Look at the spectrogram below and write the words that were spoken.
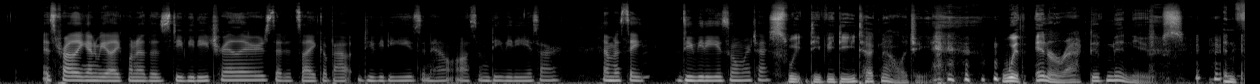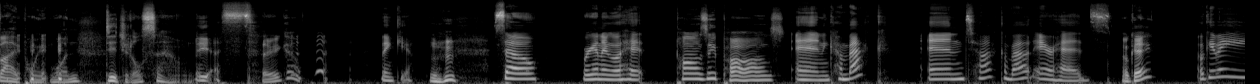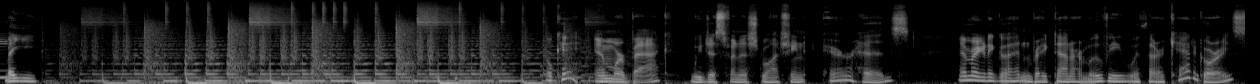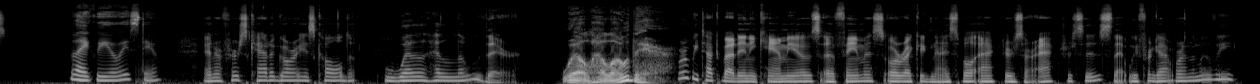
It's probably going to be like one of those DVD trailers that it's like about DVDs and how awesome DVDs are. I'm going to say DVDs one more time. Sweet DVD technology with interactive menus and 5.1 digital sound. Yes. There you go. Thank you. Mhm. So we're going to go hit Pausey pause. and come back and talk about Airheads. Okay. Okay, bye. Bye. Okay, and we're back. We just finished watching Airheads, and we're going to go ahead and break down our movie with our categories. Like we always do. And our first category is called Well, Hello There, Well, hello there. where we talk about any cameos of famous or recognizable actors or actresses that we forgot were in the movie,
